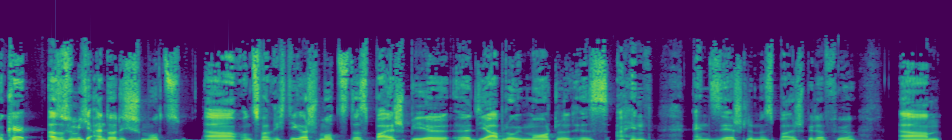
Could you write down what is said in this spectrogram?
Okay, also für mich eindeutig Schmutz. Äh, und zwar richtiger Schmutz. Das Beispiel äh, Diablo Immortal ist ein, ein sehr schlimmes Beispiel dafür. Ähm,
